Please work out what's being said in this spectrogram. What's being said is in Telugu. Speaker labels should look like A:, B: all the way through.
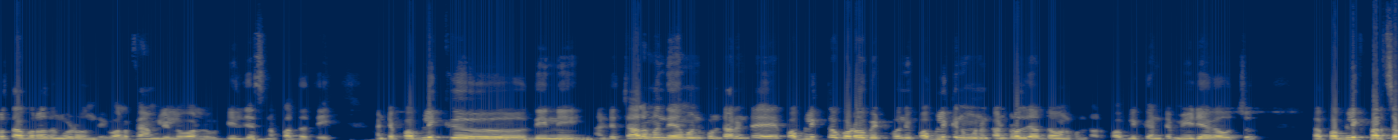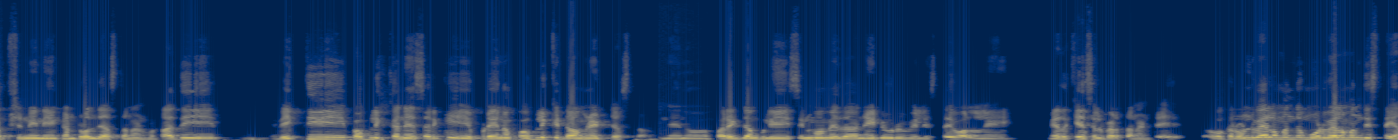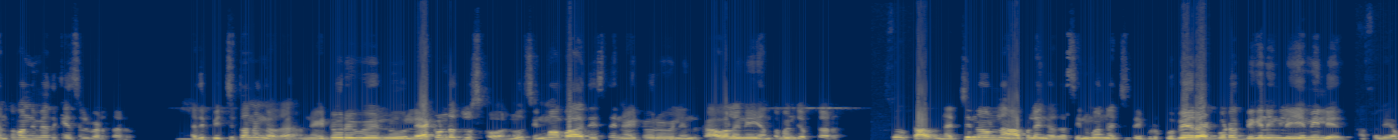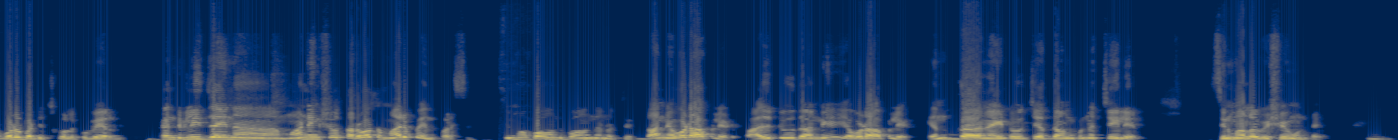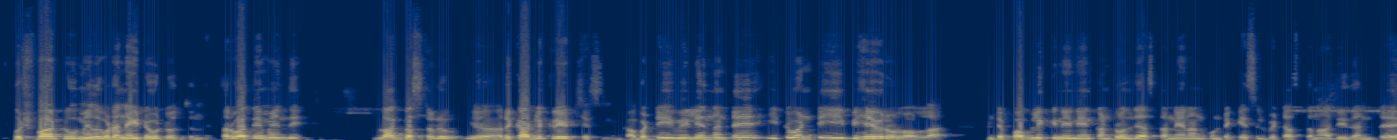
A: కృతాపరాధం కూడా ఉంది. వాళ్ళ ఫ్యామిలీలో వాళ్ళు డీల్ చేసిన పద్ధతి. అంటే పబ్లిక్ దీన్ని అంటే చాలా మంది ఏమనుకుంటారంటే పబ్లిక్తో గొడవ పెట్టుకొని పబ్లిక్ని మనం కంట్రోల్ చేద్దాం అనుకుంటారు. పబ్లిక్ అంటే మీడియా కావచ్చు పబ్లిక్ పర్సెప్షన్ని నేను కంట్రోల్ చేస్తాను అనుకుంటా. అది వ్యక్తి పబ్లిక్ అనేసరికి ఎప్పుడైనా పబ్లిక్ డామినేట్ చేస్తారు. నేను ఫర్ ఎగ్జాంపుల్ ఈ సినిమా మీద నెగిటివ్ రివ్యూలు ఇస్తే వాళ్ళని మీద కేసులు పెడతానంటే ఒక రెండు వేల మంది మూడు వేల మంది ఇస్తే ఎంతమంది మీద కేసులు పెడతారు? అది పిచ్చితనం కదా. నెగిటివ్ రివ్యూలు నువ్వు లేకుండా చూసుకోవాలి. నువ్వు సినిమా బాగా తీస్తే నెగిటివ్ రివ్యూలు ఎందుకు కావాలని ఎంతమంది చెప్తారు? సో కా నచ్చిన వాళ్ళని ఆపలేం కదా. సినిమా నచ్చితే ఇప్పుడు కుబేరాకి కూడా బిగినింగ్లో ఏమీ లేదు. అసలు ఎవడు పట్టించుకోవాలి కుబేర్ని. కానీ రిలీజ్ అయిన మార్నింగ్ షో తర్వాత మారిపోయింది పరిస్థితి. సినిమా బాగుంది బాగుంది అని వచ్చేది దాన్ని ఎవడు ఆపలేడు. పాజిటివ్ దాన్ని ఎవడు ఆపలేడు. ఎంత నెగిటివ్ చేద్దాం అనుకున్నా చేయలేడు సినిమాలో విషయం ఉంటాయి. పుష్ప టూ మీద కూడా నెగిటివిటీ వచ్చింది. తర్వాత ఏమైంది? బ్లాక్ బస్టర్ రికార్డులు క్రియేట్ చేసింది. కాబట్టి వీళ్ళు ఏంటంటే ఇటువంటి బిహేవియర్ వల్ల అంటే పబ్లిక్ని నేను కంట్రోల్ చేస్తాను నేను అనుకుంటే కేసులు పెట్టేస్తాను అది ఇది అంటే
